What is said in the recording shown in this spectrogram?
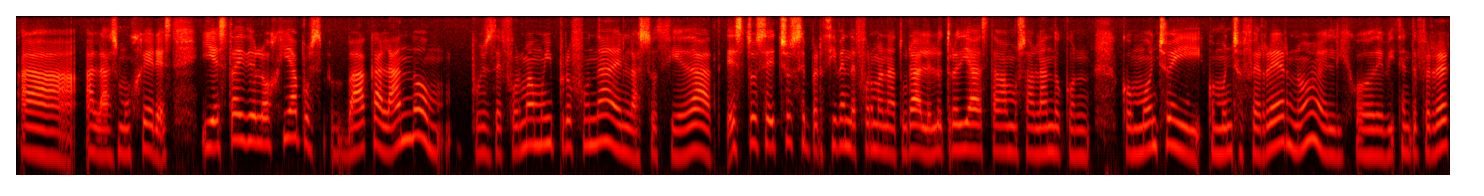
a, a, las mujeres. Y esta ideología pues va calando pues de forma muy profunda en la sociedad. Estos hechos se perciben de forma natural. El otro día estábamos hablando con, con Moncho y con Moncho Ferrer, ¿no? el hijo de Vicente Ferrer,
